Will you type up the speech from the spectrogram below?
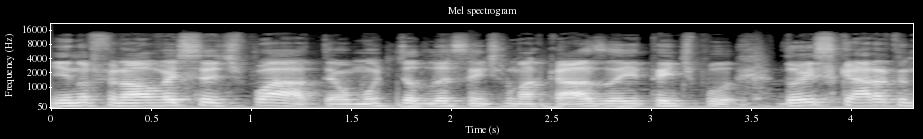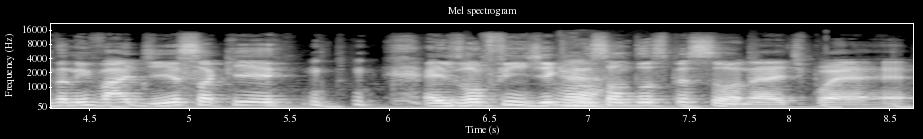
E no final vai ser, tipo, ah, tem um monte de adolescente numa casa e tem, tipo, dois caras tentando invadir, só que eles vão fingir que É. não são duas pessoas, né? Tipo, é,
